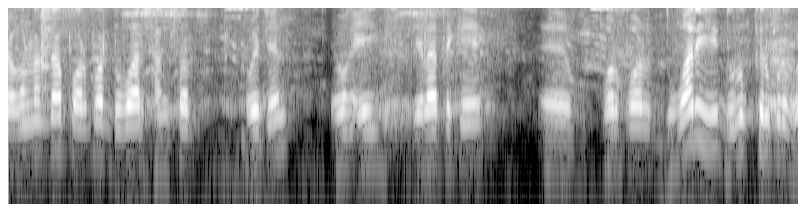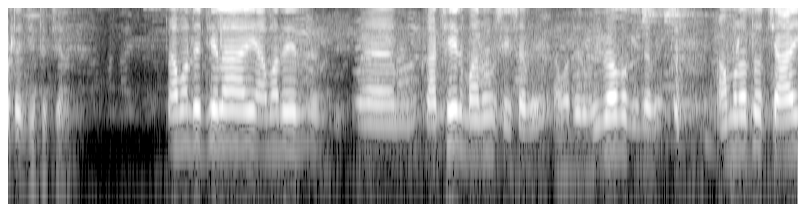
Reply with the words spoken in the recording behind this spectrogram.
জগন্নাথ দা পরপর দুবার সাংসদ হয়েছেন এবং এই জেলা থেকে পরপর দুবারই দু লক্ষের উপরে ভোটে জিতেছেন। তা আমাদের জেলায় আমাদের কাছের মানুষ হিসাবে, আমাদের অভিভাবক হিসাবে, আমরা তো চাই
